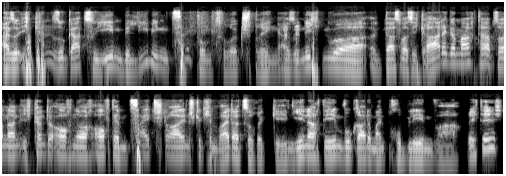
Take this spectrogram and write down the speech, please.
Also ich kann sogar zu jedem beliebigen Zeitpunkt zurückspringen. Also nicht nur das, was ich gerade gemacht habe, sondern ich könnte auch noch auf dem Zeitstrahl ein Stückchen weiter zurückgehen, je nachdem, wo gerade mein Problem war. Richtig?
